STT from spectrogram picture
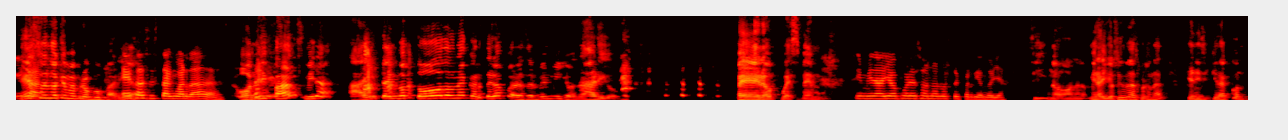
Hija, Eso es lo que me preocuparía. esas están guardadas. OnlyFans, mira, ahí tengo toda una cartera para hacerme millonario. Pero pues vemos. Sí, mira, yo por eso no lo estoy perdiendo ya. Sí, no, no, no. Mira, yo soy de las personas que ni siquiera con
